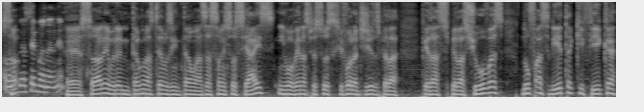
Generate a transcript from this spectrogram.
Ao longo só, da semana, né? É, só lembrando então que nós temos então as ações sociais envolvendo as pessoas que foram atingidas pela, pelas, pelas chuvas no Facilita, que fica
